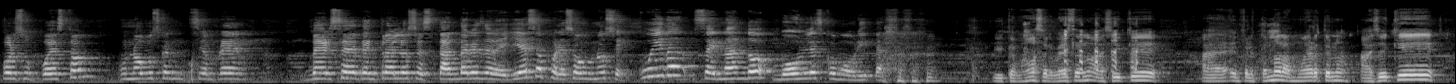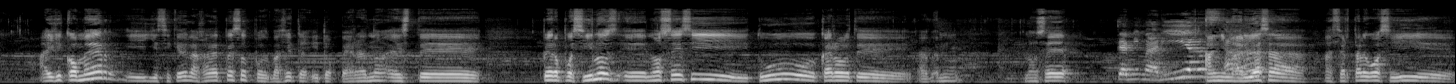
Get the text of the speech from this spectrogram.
Por supuesto, uno busca siempre verse dentro de los estándares de belleza, por eso uno se cuida cenando bonles como ahorita. y tomando cerveza, ¿no? Así que ah, enfrentando a la muerte, ¿no? Así que hay que comer y, si quieres bajar de peso, pues vas y te, y te operas, ¿no? Este, pero pues sí, no, eh, no sé si tú, Carol, te, no sé. ¿Te animarías? ¿Animarías a, hacerte algo así? Eh,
